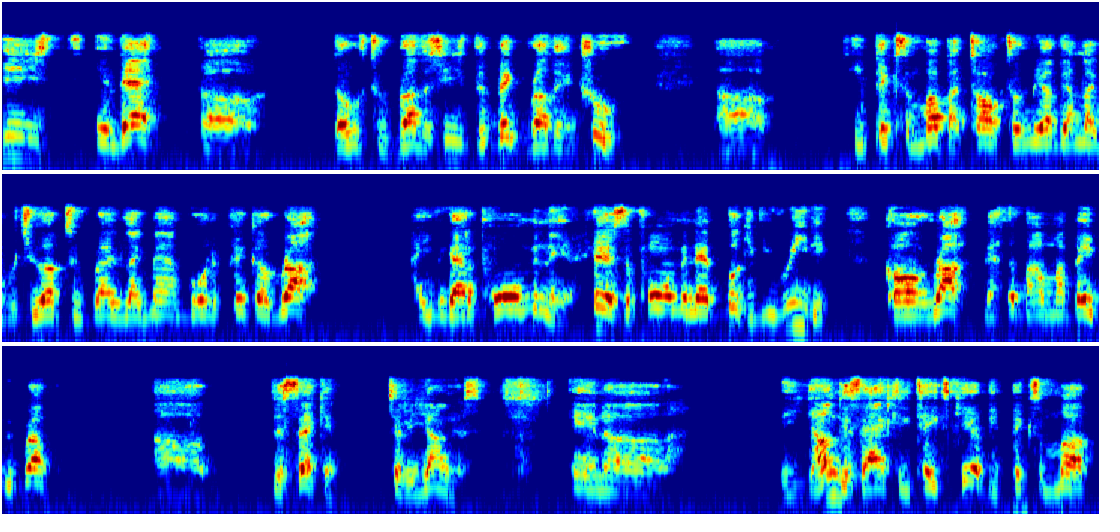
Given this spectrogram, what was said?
he's in that uh, those two brothers. He's the big brother in truth. Uh, he picks him up. I talked to him the other day. I'm like, "What you up to, bro?" He's like, "Man, I'm going to pick up Rock." I even got a poem in there. There's a poem in that book if you read it called Rock. That's about my baby brother, uh, the second to the youngest. And uh, the youngest actually takes care of him. He picks him up.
